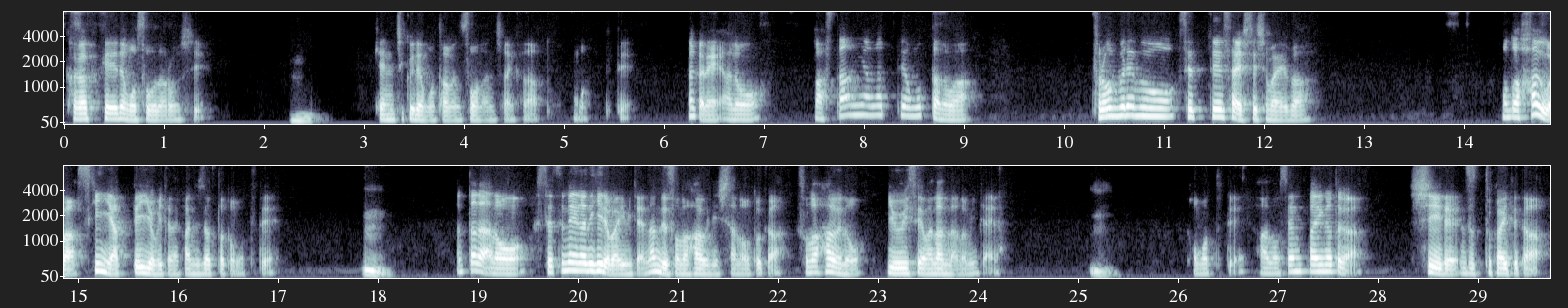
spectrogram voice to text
科学系でもそうだろうし、うん。建築でも多分そうなんじゃないかなと思ってて。なんかね、あの、マスターに上がって思ったのは、プロブレムを設定さえしてしまえば、本当は How は好きにやっていいよみたいな感じだったと思ってて。うん。ただ、あの、説明ができればいいみたいな。なんでその How にしたのとか、その How の優位性は何なのみたいな。うん。思ってて、あの先輩方が C でずっと書いてた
